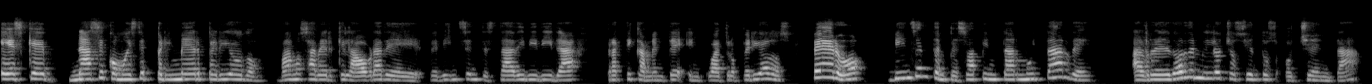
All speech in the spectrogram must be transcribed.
es que nace como este primer periodo. Vamos a ver que la obra de, de Vincent está dividida prácticamente en cuatro periodos. Pero Vincent empezó a pintar muy tarde, alrededor de 1880,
